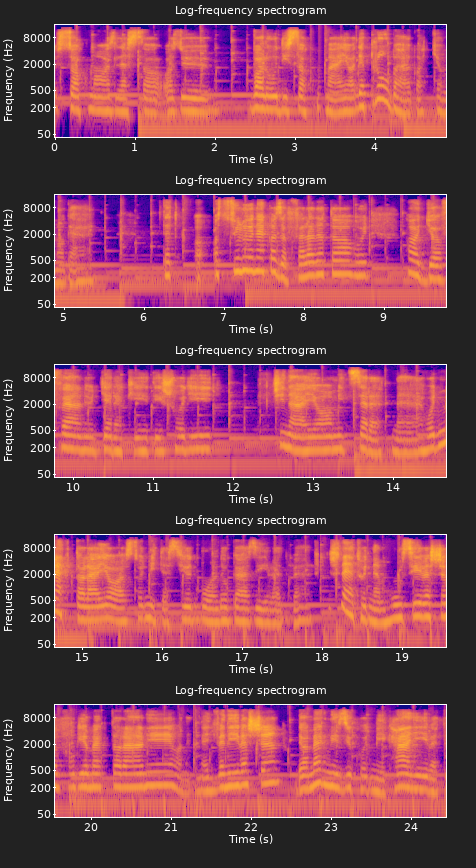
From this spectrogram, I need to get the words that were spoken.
szakma az lesz a, az ő valódi szakmája, de próbálgatja magát. Tehát a, a szülőnek az a feladata, hogy hagyja a felnőtt gyerekét is, hogy így csinálja, amit szeretne, hogy megtalálja azt, hogy mit teszi őt boldoggá az életben. És lehet, hogy nem 20 évesen fogja megtalálni, hanem 40 évesen, de ha megnézzük, hogy még hány évet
